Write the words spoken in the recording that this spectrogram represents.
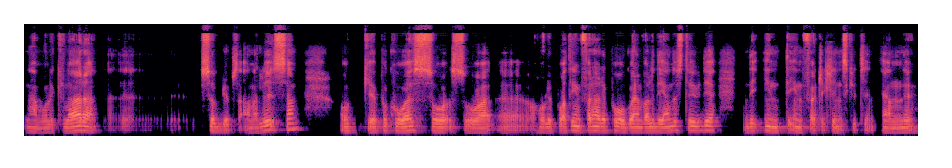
den här molekylära eh, subgruppsanalysen och eh, på KS så, så eh, håller vi på att införa det här. Det pågår en validerande studie, men det är inte infört i klinisk rutin ännu.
